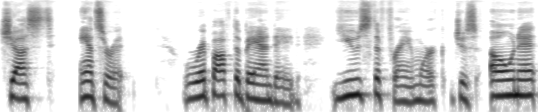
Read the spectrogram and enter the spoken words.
just answer it. Rip off the band-aid. Use the framework. Just own it.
